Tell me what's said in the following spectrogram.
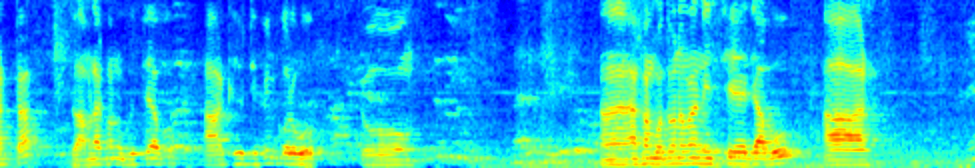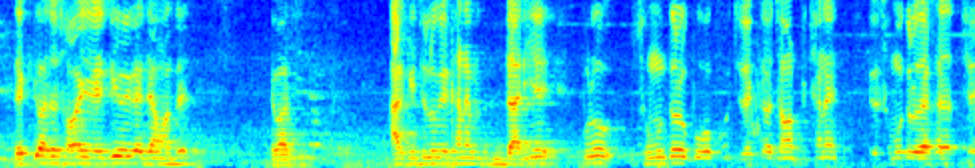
আটটা। তো আমরা এখন ঘুরতে যাব, আর কিছু টিফিন করব। তো এখন বর্তমানে আমরা নিচে যাব, আর দেখতে পাচ্ছ সবাই রেডি হয়ে গেছে আমাদের। এবার আর কিছু লোক এখানে দাঁড়িয়ে পুরো সমুদ্র উপভোগ করছে। দেখতে পাচ্ছ আমার পিছনে সমুদ্র দেখা যাচ্ছে।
